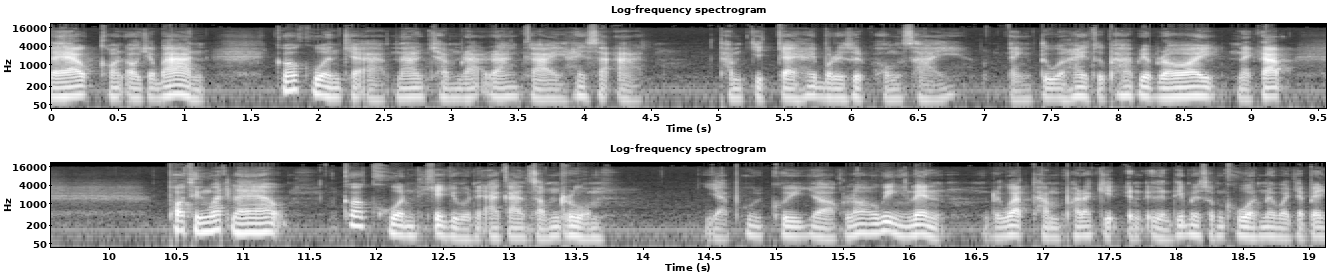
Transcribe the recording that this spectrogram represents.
แล้วก่อนออกจากบ้าน ก็ควรจะอาบน้ำชำระร่างกายให้สะอาดทำจิตใจให้บริสุทธิ์ผ่องใส แต่งตัวให้สุภาพเรียบร้อยนะครับ พอถึงวัดแล้วก็ควรที่จะอยู่ในอาการสำรวม อย่าพูดคุยหยอกล้อวิ่งเล่น หรือว่าทำภารกิจอื่น ๆ ที่ไม่สมควรไม่ว่าจะเป็น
